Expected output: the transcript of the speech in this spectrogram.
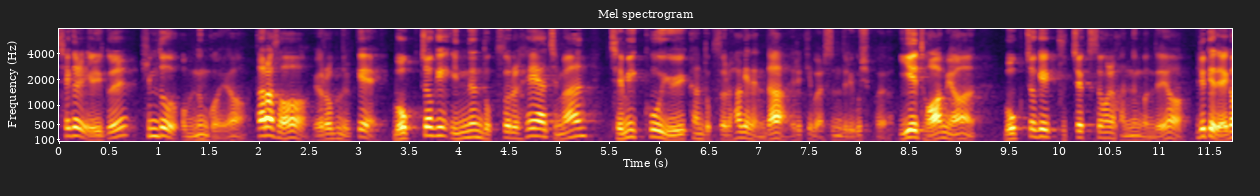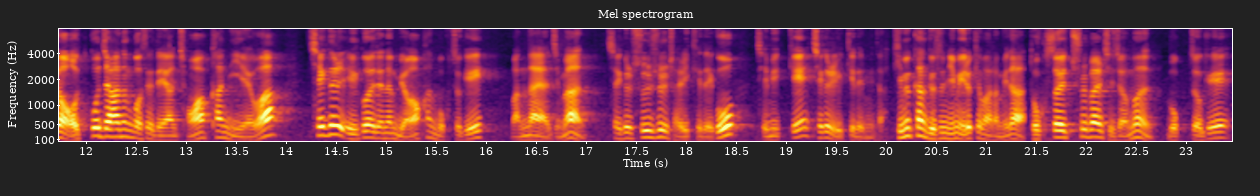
책을 읽을 힘도 없는 거예요. 따라서 여러분들께 목적이 있는 독서를 해야지만 재밌고 유익한 독서를 하게 된다. 이렇게 말씀드리고 싶어요. 이에 더하면 목적의 구체성을 갖는 건데요. 이렇게 내가 얻고자 하는 것에 대한 정확한 이해와 책을 읽어야 되는 명확한 목적이 만나야지만 책을 술술 잘 읽게 되고 재밌게 책을 읽게 됩니다. 김익한 교수님이 이렇게 말합니다. 독서의 출발 지점은 목적의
